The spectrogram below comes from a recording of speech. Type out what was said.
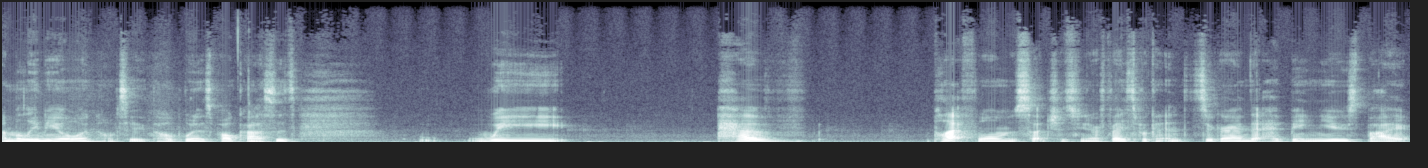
a millennial, and obviously the whole point of this podcast is we have platforms such as you know Facebook and Instagram that have been used by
